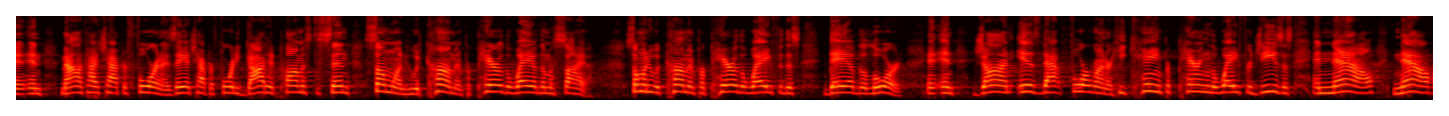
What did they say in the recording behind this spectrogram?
In, in, Malachi chapter 4 and Isaiah chapter 40, God had promised to send someone who would come and prepare the way of the Messiah. Someone who would come and prepare the way for this day of the Lord. And, and John is that forerunner. He came preparing the way for Jesus. And now, now,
